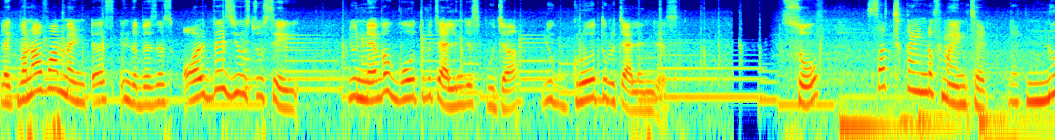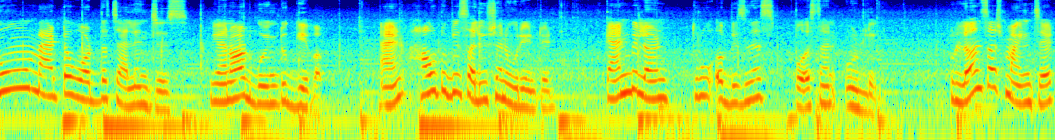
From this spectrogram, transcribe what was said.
Like one of our mentors in the business always used to say, You never go through challenges, Pooja, you grow through challenges. So, such kind of mindset that no matter what the challenge is, we are not going to give up, and how to be solution oriented can be learned through a business person only. To learn such mindset,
